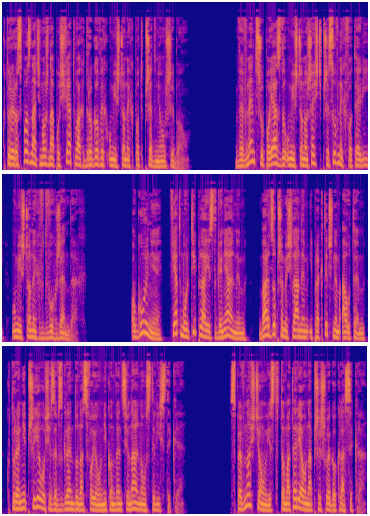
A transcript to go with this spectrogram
który rozpoznać można po światłach drogowych umieszczonych pod przednią szybą. We wnętrzu pojazdu umieszczono sześć przesuwnych foteli, umieszczonych w dwóch rzędach. Ogólnie Fiat Multipla jest genialnym, bardzo przemyślanym i praktycznym autem, które nie przyjęło się ze względu na swoją niekonwencjonalną stylistykę. Z pewnością jest to materiał na przyszłego klasyka.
